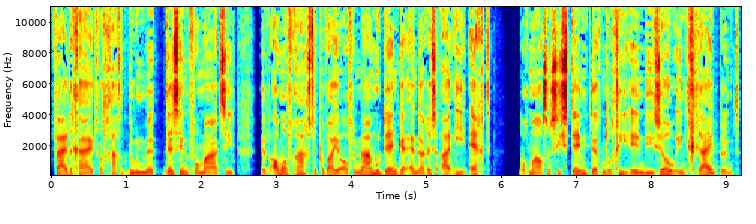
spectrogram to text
veiligheid? Wat gaat het doen met desinformatie? Je hebt allemaal vraagstukken waar je over na moet denken. En daar is AI echt, nogmaals, een systeemtechnologie in die zo ingrijpend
